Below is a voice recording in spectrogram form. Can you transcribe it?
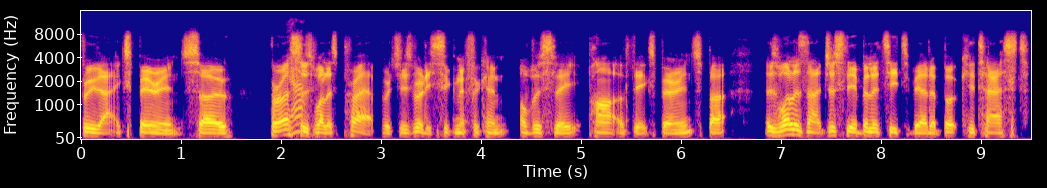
through that experience. So for us Yeah. as well as prep, which is really significant, obviously part of the experience, but as well as that, just the ability to be able to book your test,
